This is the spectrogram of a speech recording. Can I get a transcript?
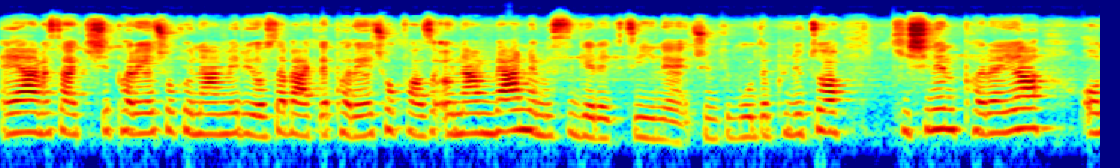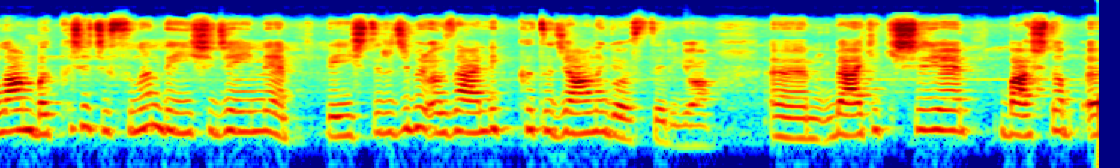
Eğer mesela kişi paraya çok önem veriyorsa belki de paraya çok fazla önem vermemesi gerektiğini. Çünkü burada Plüto kişinin paraya olan bakış açısının değişeceğini, değiştirici bir özellik katacağını gösteriyor. E, belki kişiye başta e,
